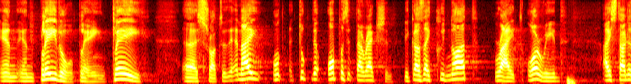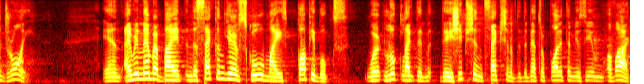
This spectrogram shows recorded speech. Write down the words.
and, and Play-Doh playing, clay uh, structures. And I took the opposite direction because I could not write or read. I started drawing. And I remember by in the second year of school, my copybooks were, looked like the, the Egyptian section of the, the Metropolitan Museum of Art.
